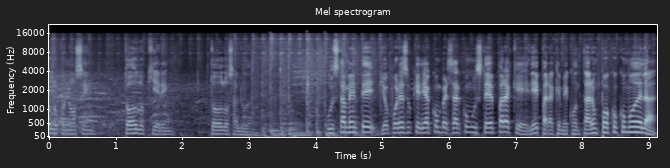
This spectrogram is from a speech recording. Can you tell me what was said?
Todos lo conocen, todos lo quieren, todos lo saludan. Justamente yo por eso quería conversar con usted para que, para que me contara un poco como de la,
